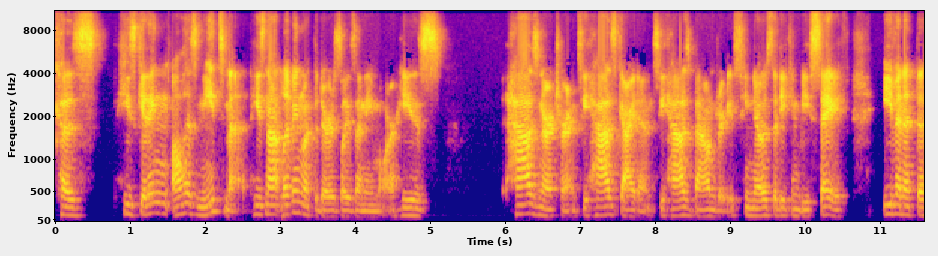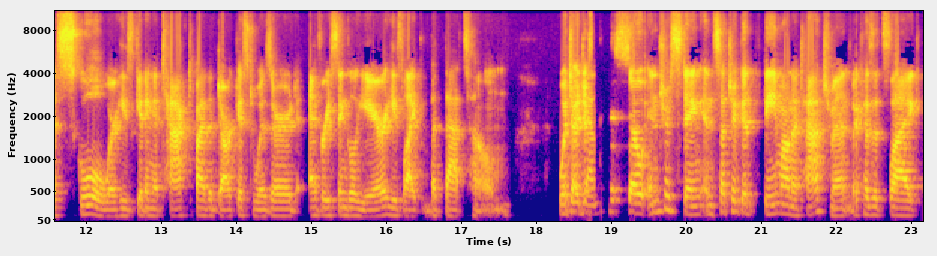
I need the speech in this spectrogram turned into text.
because he's getting all his needs met. He's not living with the Dursleys anymore. He's has nurturance, he has guidance, he has boundaries. He knows that he can be safe even at this school where he's getting attacked by the darkest wizard every single year. He's like, but that's home. Which I just yeah. think is so interesting and such a good theme on attachment because it's like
